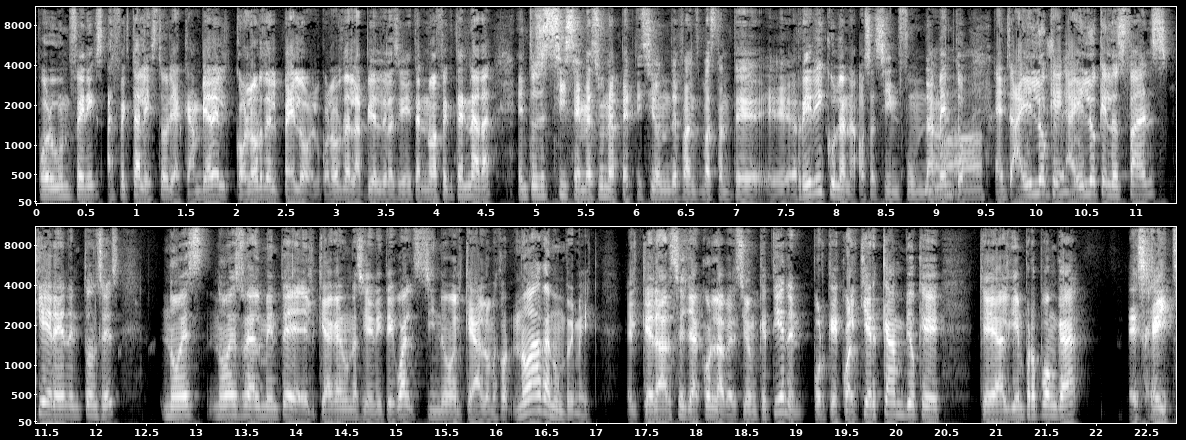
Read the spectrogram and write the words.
por un Fénix afecta a la historia. Cambiar el color del pelo, el color de la piel de la sirenita no afecta en nada. Entonces sí se me hace una petición de fans bastante eh, ridícula, o sea, sin fundamento. No. Ent- ahí lo que ahí lo que los fans quieren entonces no es no es realmente el que hagan una sirenita igual, sino el que a lo mejor no hagan un remake, el quedarse ya con la versión que tienen, porque cualquier cambio que que alguien proponga es hate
